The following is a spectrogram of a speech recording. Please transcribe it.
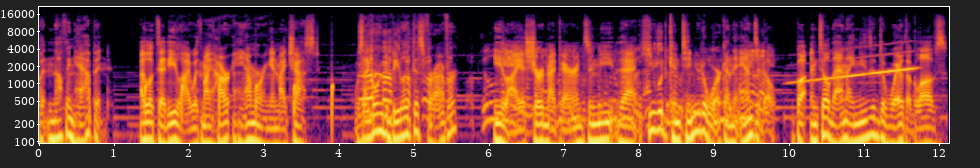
but nothing happened. I looked at Eli with my heart hammering in my chest. Was I going to be like this forever? Eli assured my parents and me that he would continue to work on the antidote, but until then, I needed to wear the gloves.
